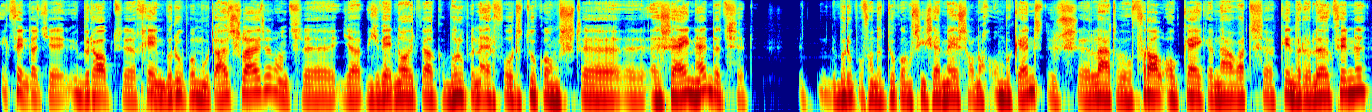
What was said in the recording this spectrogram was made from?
ik vind dat je überhaupt eh, geen beroepen moet uitsluiten. Want eh, je, je weet nooit welke beroepen er voor de toekomst eh, zijn. Hè. Dat, de beroepen van de toekomst die zijn meestal nog onbekend. Dus laten we vooral ook kijken naar wat kinderen leuk vinden.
